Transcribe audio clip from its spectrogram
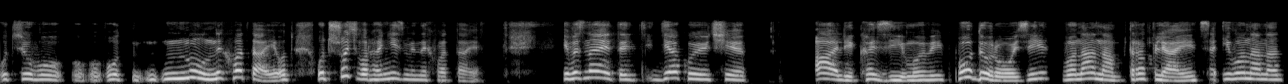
от цього от, ну, не вистачає. От, от щось в організмі не вистачає. І ви знаєте, дякуючи Алі Казімовій по дорозі, вона нам трапляється, і вона нам,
